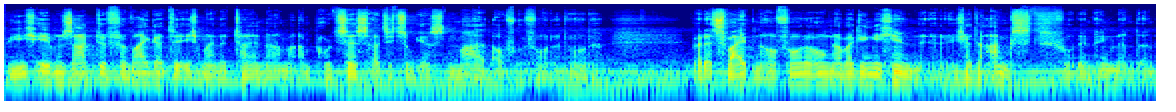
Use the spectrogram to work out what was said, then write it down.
Wie ich eben sagte, verweigerte ich meine Teilnahme am Prozess, als ich zum ersten Mal aufgefordert wurde. Bei der zweiten Aufforderung aber ging ich hin. Ich hatte Angst vor den Engländern.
